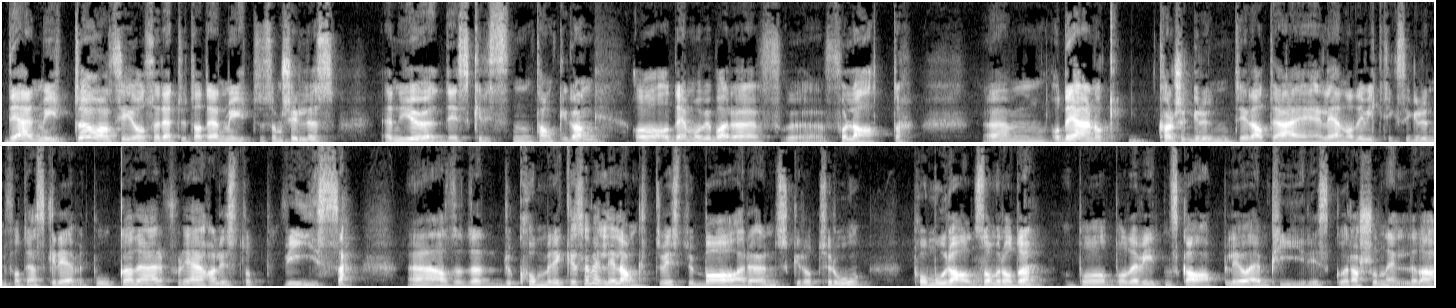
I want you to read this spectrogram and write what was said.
det er en myte. Og han sier også rett ut at det er en myte som skyldes en jødisk-kristen tankegang. Og, og, det må vi bare forlate. Um, og det er nok kanskje grunnen til at jeg, eller en av de viktigste grunnene for at jeg har skrevet boka. Det er fordi jeg har lyst til å vise uh, altså det, Du kommer ikke så veldig langt hvis du bare ønsker å tro på moralens område. På, på det vitenskapelige og empiriske og rasjonelle da.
